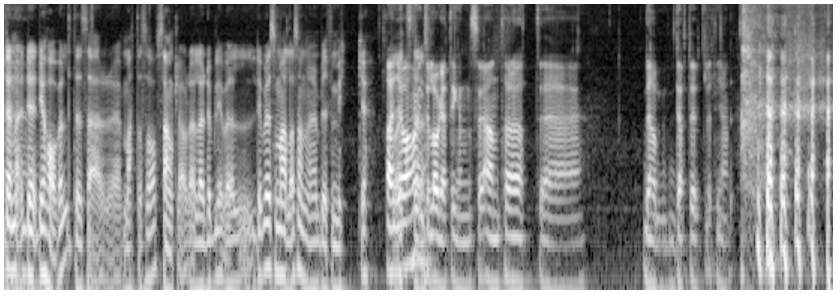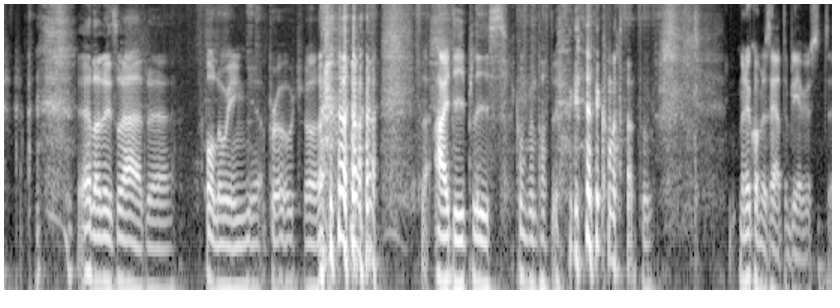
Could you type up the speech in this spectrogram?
Men den, det, det har väl lite så här eh, mattats av Soundcloud eller det blir väl, det blir som alla sådana när det blir för mycket. Ja, jag har inte loggat in så jag antar att eh, det har dött ut lite grann. Eller det är så här eh, following approach och så här, ID please kommentator. kommentator. Men hur kommer det sig att det blev just eh,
